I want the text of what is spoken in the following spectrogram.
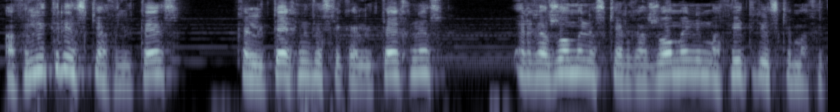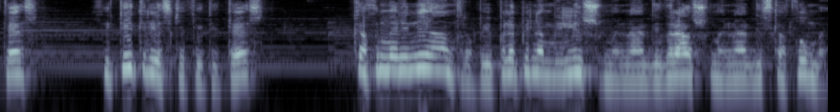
Αθλήτριες και αθλητές, καλλιτέχνηδες και καλλιτέχνες, εργαζόμενες και εργαζόμενοι, μαθήτριες και μαθητές, φοιτήτριες και φοιτητές Καθημερινοί άνθρωποι πρέπει να μιλήσουμε, να αντιδράσουμε, να αντισταθούμε,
